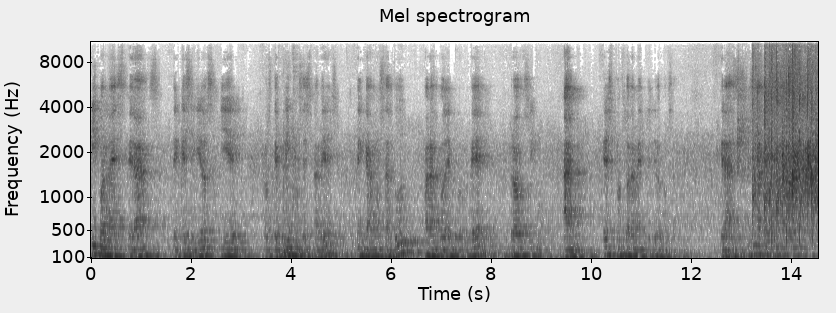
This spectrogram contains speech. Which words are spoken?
y con la esperanza de que si Dios quiere, los que fuimos esta vez tengamos salud para poder volver próximo año. Esto solamente Dios lo sabe. Gracias.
